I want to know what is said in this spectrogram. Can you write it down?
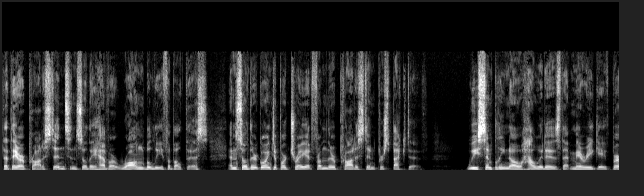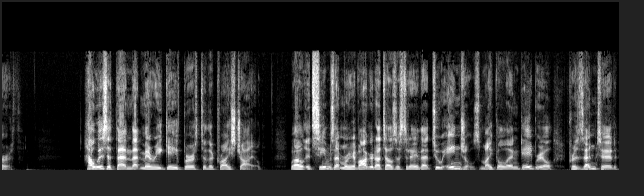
that they are Protestants, and so they have a wrong belief about this, and so they're going to portray it from their Protestant perspective. We simply know how it is that Mary gave birth. How is it then that Mary gave birth to the Christ child? Well, it seems that Maria of Agreda tells us today that two angels, Michael and Gabriel, presented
